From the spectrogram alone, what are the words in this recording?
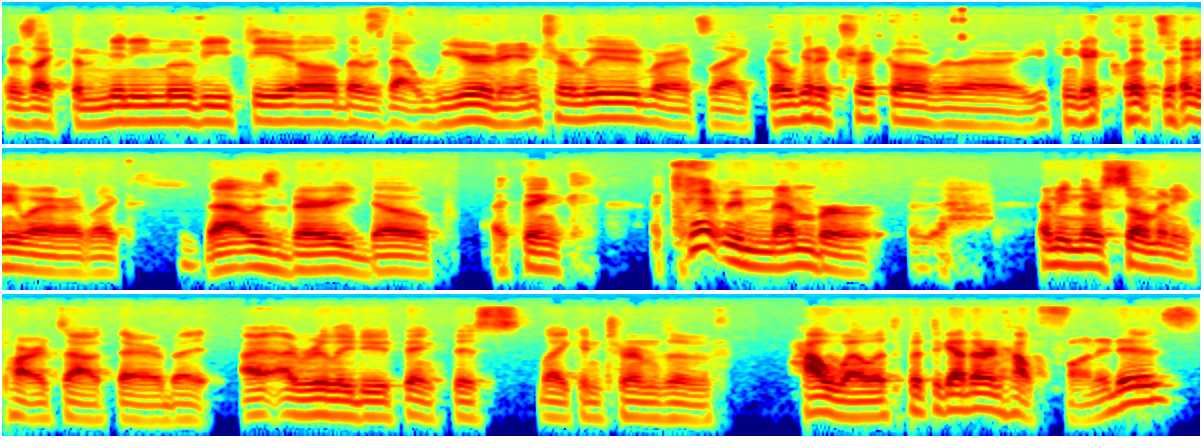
There's like the mini movie feel. There was that weird interlude where it's like, go get a trick over there. You can get clips anywhere. Like that was very dope. I think I can't remember. I mean, there's so many parts out there, but I, I really do think this, like in terms of how well it's put together and how fun it is,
